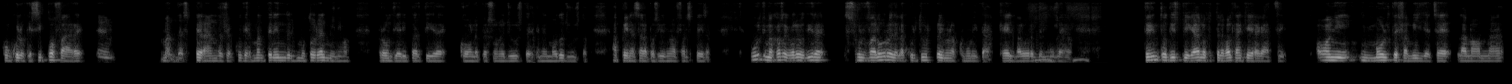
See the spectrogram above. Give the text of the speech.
con quello che si può fare, eh, sperando, cioè dire, mantenendo il motore al minimo, pronti a ripartire con le persone giuste e nel modo giusto, appena sarà possibile non far spesa. Ultima cosa che volevo dire sul valore della cultura in una comunità, che è il valore del museo. Tento di spiegarlo tutte le volte anche ai ragazzi. Ogni, in molte famiglie c'è la nonna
